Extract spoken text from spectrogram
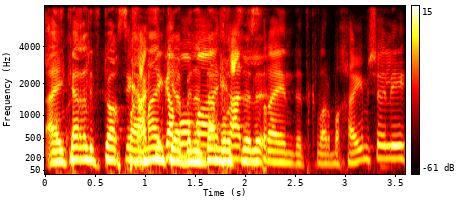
העיקר לפתוח שיחקתי פעמיים, כי גם הבן אומה אדם רוצה... 11 ל- אנדד כבר בחיים שלי.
